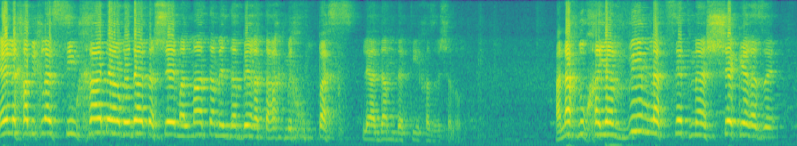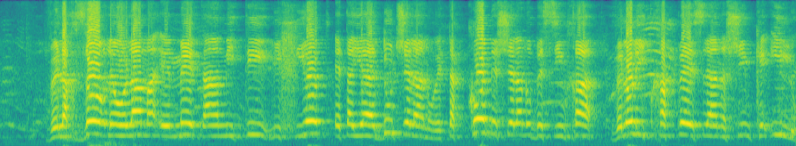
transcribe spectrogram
אין לך בכלל שמחה בעבודת השם, על מה אתה מדבר? אתה רק מחופש לאדם דתי חז ושלום. אנחנו חייבים לצאת מהשקר הזה ולחזור לעולם האמת האמיתי, לחיות את היהדות שלנו, את הקודש שלנו בשמחה ולא להתחפש לאנשים כאילו.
